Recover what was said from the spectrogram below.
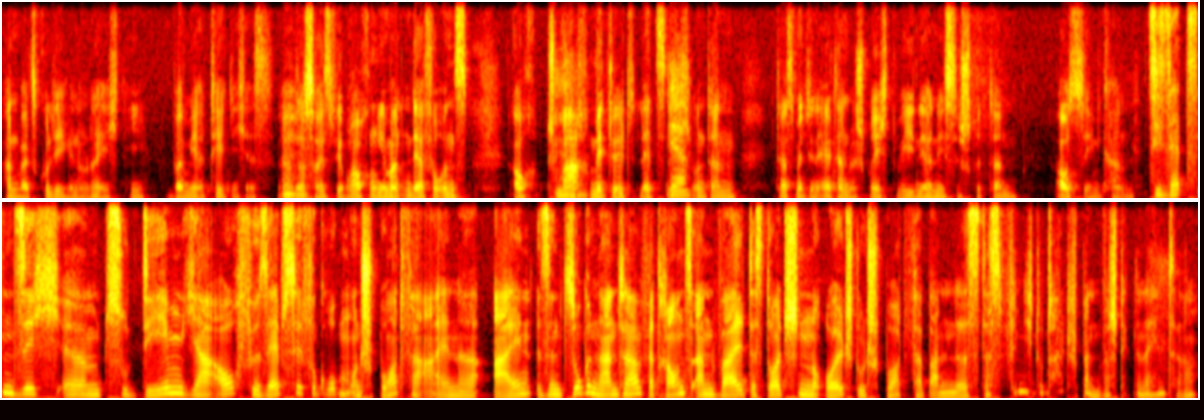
Anwaltskollegin oder ich, die bei mir tätig ist. Ja, mhm. das heißt, wir brauchen jemanden, der für uns auch sprachmittelt letztlich ja. und dann das mit den Eltern bespricht, wie der nächste Schritt dann aussehen kann. Sie setzen sich ähm, zudem ja auch für Selbsthilfegruppen und Sportvereine ein, sind sogenannter Vertrauensanwalt des Deutschen Rollstuhlsportverbandes. Das finde ich total spannend. Was steckt denn dahinter?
